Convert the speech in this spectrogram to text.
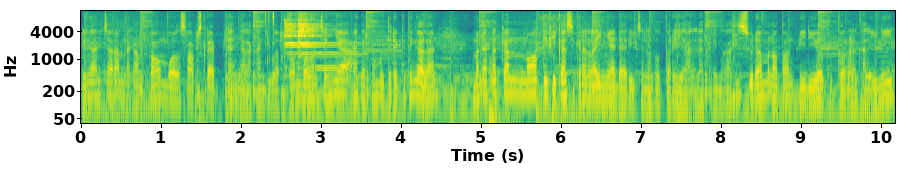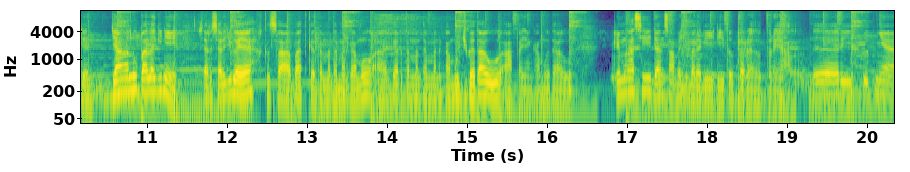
dengan cara menekan tombol subscribe dan nyalakan juga tombol loncengnya agar kamu tidak ketinggalan mendapatkan notifikasi keren lainnya dari channel tutorial. Dan terima kasih sudah menonton video tutorial kali ini dan jangan lupa lagi nih, share-share juga ya ke sahabat, ke teman-teman kamu agar teman-teman kamu juga tahu apa yang kamu tahu. Terima kasih dan sampai jumpa lagi di tutorial-tutorial berikutnya.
